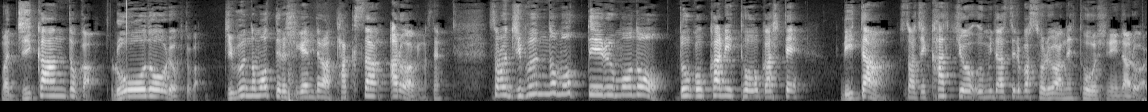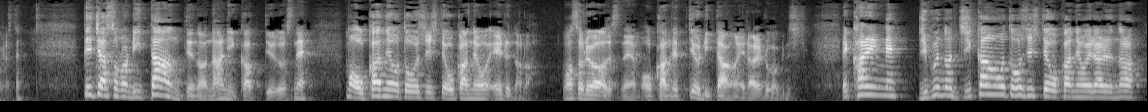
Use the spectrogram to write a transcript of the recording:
まあ、時間とか、労働力とか、自分の持っている資源っていうのはたくさんあるわけなんですね。その自分の持っているものをどこかに投下して、リターン、すなわち価値を生み出せればそれはね、投資になるわけですね。で、じゃあそのリターンっていうのは何かっていうとですね、まあお金を投資してお金を得るなら、まあそれはですね、お金っていうリターンが得られるわけですし、え、仮にね、自分の時間を投資してお金を得られるなら、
